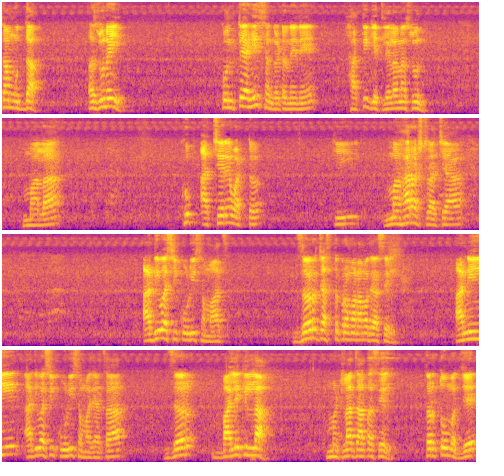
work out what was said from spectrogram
चा मुद्दा अजूनही कोणत्याही संघटनेने हाती घेतलेला नसून मला खूप आश्चर्य वाटतं की महाराष्ट्राच्या आदिवासी कोळी समाज जर जास्त प्रमाणामध्ये असेल आणि आदिवासी कोळी समाजाचा जर बालेकिल्ला म्हटला जात असेल तर तो म्हणजे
